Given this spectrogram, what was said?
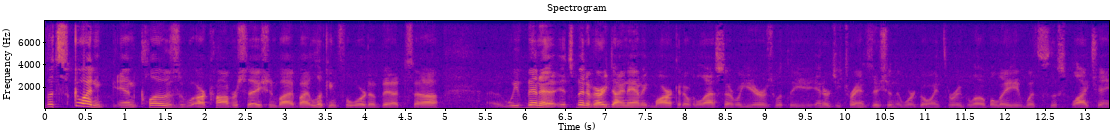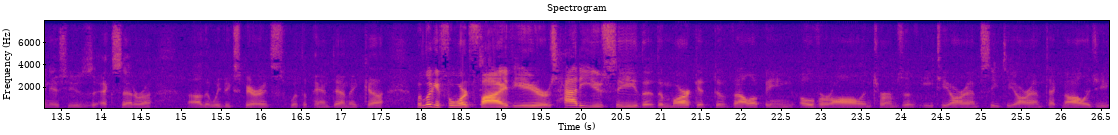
let's go ahead and, and, close our conversation by, by looking forward a bit. Uh, we've been a, it's been a very dynamic market over the last several years with the energy transition that we're going through globally, with the supply chain issues, et cetera, uh, that we've experienced with the pandemic. Uh, but looking forward five years, how do you see the, the market developing overall in terms of ETRM, CTRM technology?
